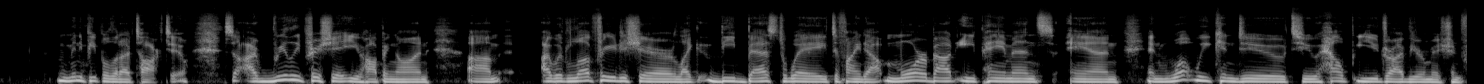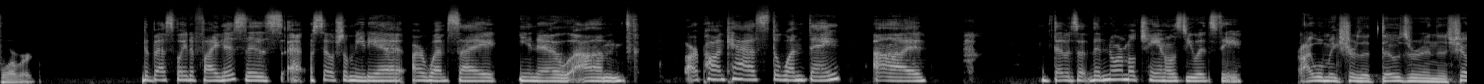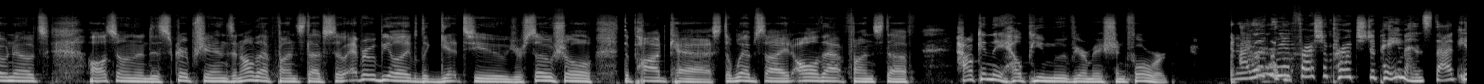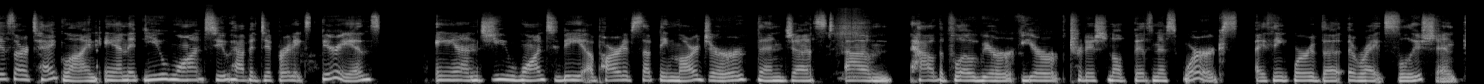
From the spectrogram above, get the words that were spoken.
many people that I've talked to. So I really appreciate you hopping on. Um, I would love for you to share like the best way to find out more about e-payments and and what we can do to help you drive your mission forward. The best way to find us is social media, our website, you know, um, our podcast, the one thing. Uh, those are the normal channels you would see. I will make sure that those are in the show notes, also in the descriptions and all that fun stuff. So everyone will be able to get to your social, the podcast, the website, all that fun stuff. How can they help you move your mission forward? I would say a fresh approach to payments. That is our tagline. And if you want to have a different experience, and you want to be a part of something larger than just um, how the flow of your your traditional business works, I think we're the the right solution.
